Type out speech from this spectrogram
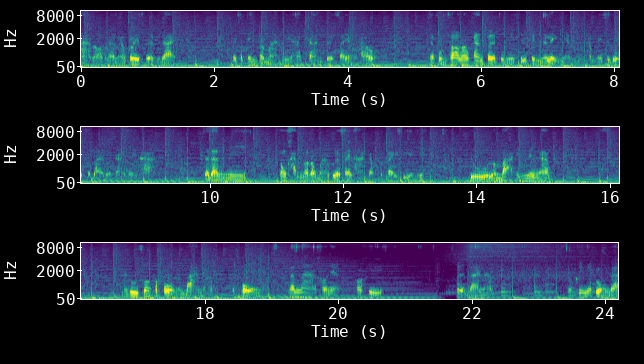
ถ่านออกแล้วนะครับ ก็เลยเปิดไม่ได้ ก็จะเป็นประมาณนี้ครับ การเปิดไฟของเขา แต่ผมชอบเพราะการเปิดตรงนี้คือเป็นแม่เหล็กเนี่ยมันทำให้สะดวกสบายต่อการใส่ถ่านแต่ดันมีต้องขันน็อตออกมาเพื่อใส่ถ่านกลับเข้าไปอีกทีอันนี้ ดูลำบากนิดนึงนะครับ มาดูช่วงกระโปรงกันบ้างนะครับ กระโปรงด้านหน้าเขาเนี่ยก็คือ เปิดได้นะครับยกขึ้นยกลงได้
